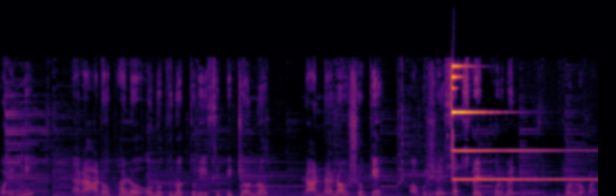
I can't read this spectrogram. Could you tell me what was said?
করেননি, তারা আরও ভালো ও নতুনত্ব রেসিপির জন্য রান্নার রহস্যকে অবশ্যই সাবস্ক্রাইব করবেন। ধন্যবাদ।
